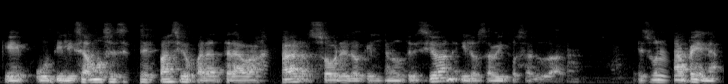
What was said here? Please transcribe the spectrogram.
que utilizamos ese espacio para trabajar sobre lo que es la nutrición y los hábitos saludables. Es una pena,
